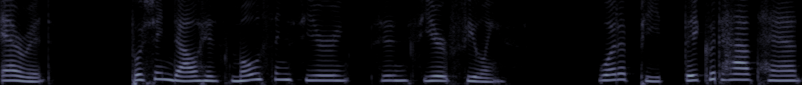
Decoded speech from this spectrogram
arid, pushing down his most sincere, sincere feelings. What a pity. They could have had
